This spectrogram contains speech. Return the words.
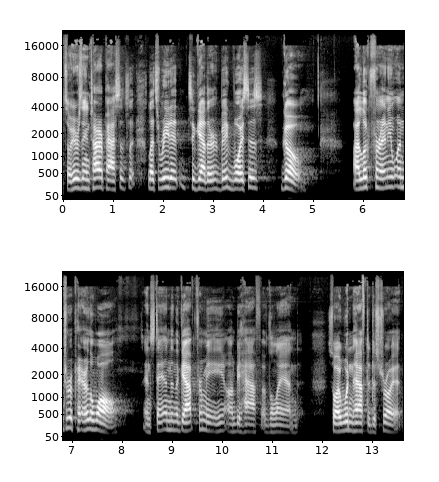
So here's the entire passage. Let's read it together. Big voices, go. I looked for anyone to repair the wall and stand in the gap for me on behalf of the land so I wouldn't have to destroy it,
